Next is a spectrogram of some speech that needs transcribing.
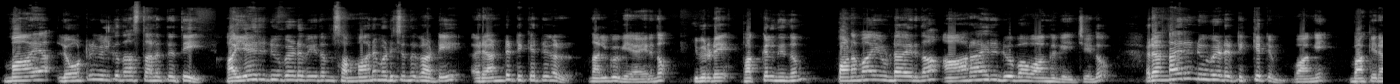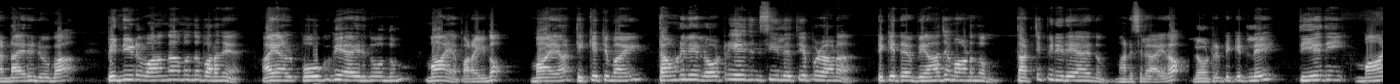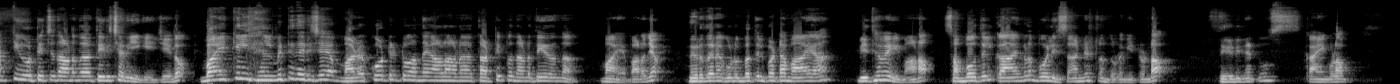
മായ ലോട്ടറി വിൽക്കുന്ന സ്ഥലത്തെത്തി അയ്യായിരം രൂപയുടെ വീതം സമ്മാനം അടിച്ചെന്ന് കാട്ടി രണ്ട് ടിക്കറ്റുകൾ നൽകുകയായിരുന്നു. ഇവരുടെ പക്കൽ നിന്നും പണമായി ഉണ്ടായിരുന്ന ആറായിരം രൂപ വാങ്ങുകയും ചെയ്തു. രണ്ടായിരം രൂപയുടെ ടിക്കറ്റും വാങ്ങി. ബാക്കി രണ്ടായിരം രൂപ പിന്നീട് വാങ്ങാമെന്ന് പറഞ്ഞ് അയാൾ പോകുകയായിരുന്നുവെന്നും മായ പറയുന്നു. മായ ടിക്കറ്റുമായി ടൗണിലെ ലോട്ടറി ഏജൻസിയിൽ എത്തിയപ്പോഴാണ് ടിക്കറ്റ് വ്യാജമാണെന്നും തട്ടിപ്പിനിരയായെന്നും മനസ്സിലായത്. ലോട്ടറി ടിക്കറ്റിലെ തീയതി മാറ്റി ഒട്ടിച്ചതാണെന്ന് തിരിച്ചറിയുകയും ചെയ്തു. ബൈക്കിൽ ഹെൽമെറ്റ് ധരിച്ച് മഴക്കോട്ടിട്ടു വന്നയാളാണ് തട്ടിപ്പ് നടത്തിയതെന്ന് മായ പറഞ്ഞു. നിർധന കുടുംബത്തിൽപ്പെട്ട മായ വിധവയുമാണ്. സംഭവത്തിൽ കായംകുളം പോലീസ് അന്വേഷണം തുടങ്ങിയിട്ടുണ്ട്. C D net news Kayamkulam.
